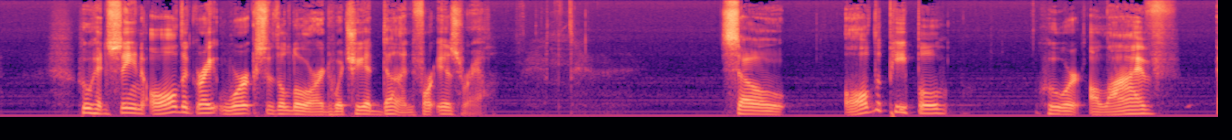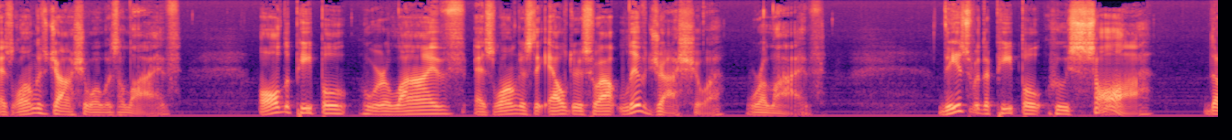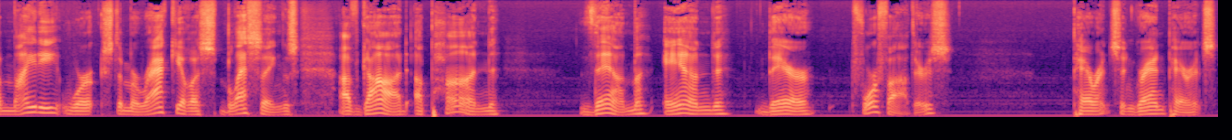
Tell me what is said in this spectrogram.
who had seen all the great works of the Lord which he had done for Israel. So, all the people who were alive as long as Joshua was alive, all the people who were alive as long as the elders who outlived Joshua were alive, these were the people who saw the mighty works, the miraculous blessings of God upon them and their forefathers, parents and grandparents,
